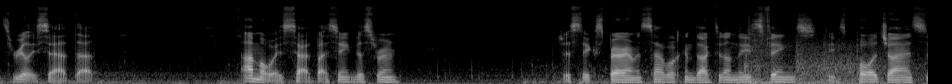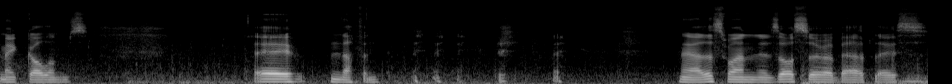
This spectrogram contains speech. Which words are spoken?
It's really sad that. I'm always sad by seeing this room. Just the experiments that were conducted on these things. These poor giants to make golems. Hey, nothing. now this one is also a bad place.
